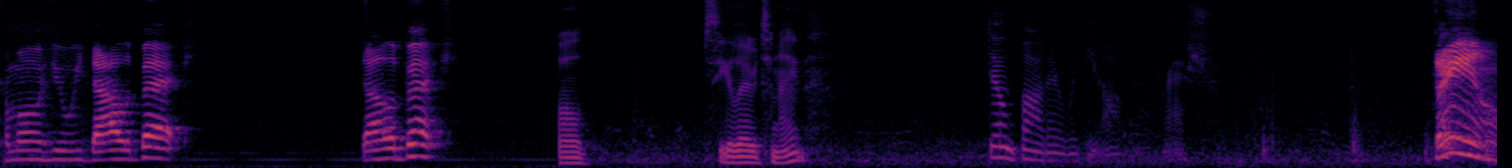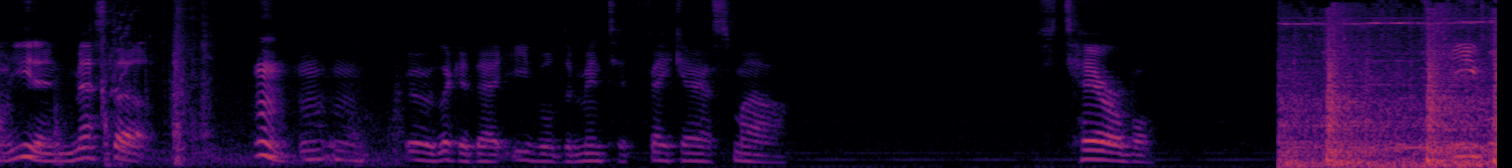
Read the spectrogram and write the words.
Come on, Hughie, dial it back. Dial it back. Well, see you later tonight. Don't bother with the aqua fresh. Damn, you done messed up. Mm, mm, mm. Ooh, look at that evil, demented, fake ass smile. It's terrible. Evil.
